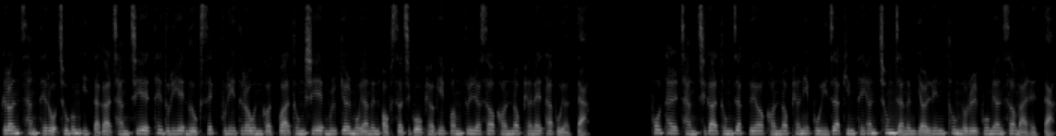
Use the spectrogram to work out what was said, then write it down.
그런 상태로 조금 있다가 장치의 테두리에 녹색 불이 들어온 것과 동시에 물결 모양은 없어지고 벽이 뻥 뚫려서 건너편에 다 보였다. 포탈 장치가 동작되어 건너편이 보이자 김태현 총장은 열린 통로를 보면서 말했다.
